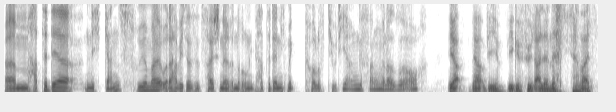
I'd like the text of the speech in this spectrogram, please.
Ähm, hatte der nicht ganz früher mal, oder habe ich das jetzt falsch in Erinnerung, hatte der nicht mit Call of Duty angefangen oder so auch? Ja, ja, wie, wie gefühlt alle, ne, die damals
